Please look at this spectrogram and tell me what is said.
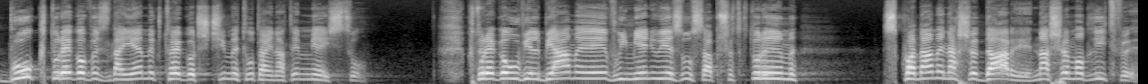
Bóg, którego wyznajemy, którego czcimy tutaj, na tym miejscu, którego uwielbiamy w imieniu Jezusa, przed którym składamy nasze dary, nasze modlitwy,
